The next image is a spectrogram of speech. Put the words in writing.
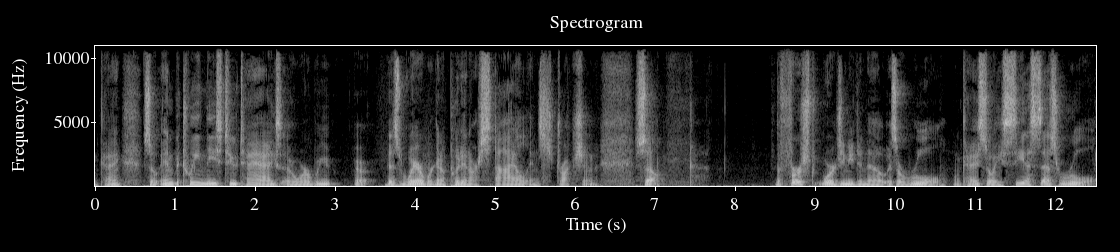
Okay, so in between these two tags are where we uh, is where we're going to put in our style instruction. So the first word you need to know is a rule. Okay, so a CSS rule.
